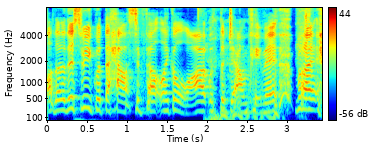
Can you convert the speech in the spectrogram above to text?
Although this week with the house, it felt like a lot with the down payment. but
